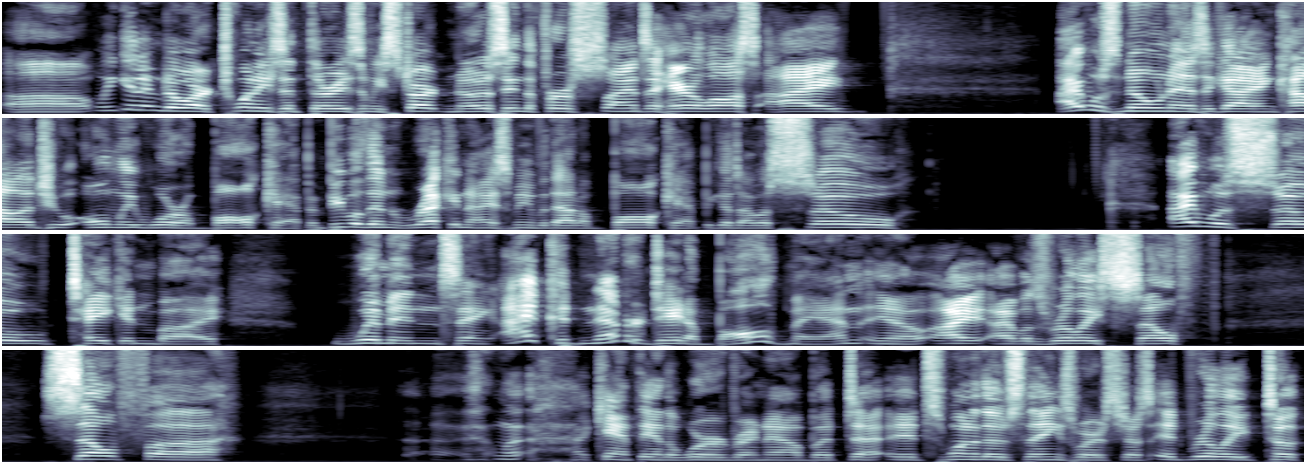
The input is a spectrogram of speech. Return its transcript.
Uh, we get into our 20s and 30s and we start noticing the first signs of hair loss. I I was known as a guy in college who only wore a ball cap, and people didn't recognize me without a ball cap because I was so I was so taken by women saying I could never date a bald man. You know, I I was really self self. Uh, I can't think of the word right now, but uh, it's one of those things where it's just it really took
